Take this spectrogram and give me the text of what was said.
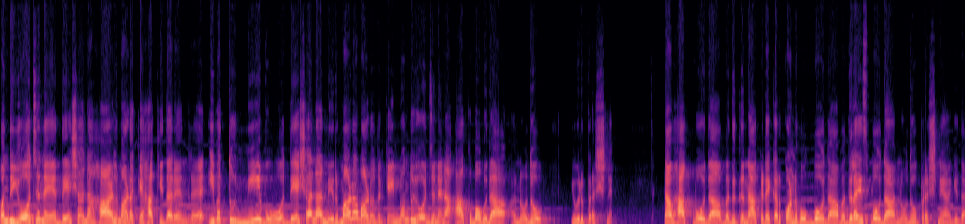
ಒಂದು ಯೋಜನೆ ದೇಶನ ಹಾಳು ಮಾಡೋಕ್ಕೆ ಹಾಕಿದ್ದಾರೆ ಅಂದರೆ ಇವತ್ತು ನೀವು ದೇಶನ ನಿರ್ಮಾಣ ಮಾಡೋದಕ್ಕೆ ಇನ್ನೊಂದು ಯೋಜನೆನ ಹಾಕಬಹುದಾ ಅನ್ನೋದು ಇವರ ಪ್ರಶ್ನೆ. ನಾವು ಹಾಕ್ಬೋದಾ? ಬದುಕನ್ನು ಆ ಕಡೆ ಕರ್ಕೊಂಡು ಹೋಗ್ಬೋದಾ? ಬದಲಾಯಿಸ್ಬೋದಾ ಅನ್ನೋದು ಪ್ರಶ್ನೆ ಆಗಿದೆ.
